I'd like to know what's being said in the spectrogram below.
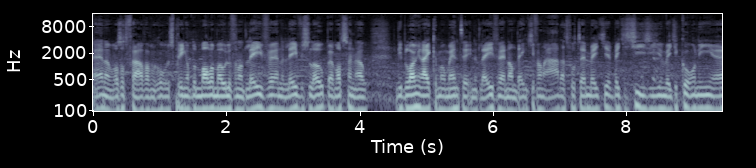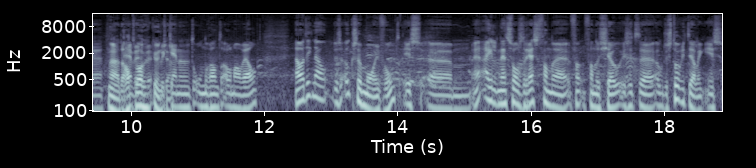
eh, dan was het verhaal van, goh, we springen op de malle molen van het leven en de levensloop. En wat zijn nou die belangrijke momenten in het leven? En dan denk je van, ah, dat wordt een beetje, een beetje cheesy, een beetje corny. eh, Nou, dat had hè, wel we, gekund, We ja. kennen het onderhand allemaal wel. Nou, wat ik nou dus ook zo mooi vond, is ehm, hè, eigenlijk net zoals de rest van de, van, van de show, is het ook de storytelling is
